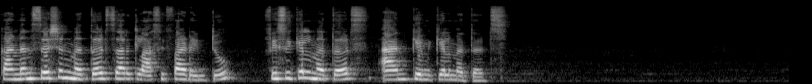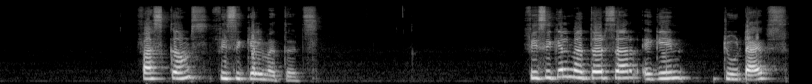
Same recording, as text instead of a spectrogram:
condensation methods are classified into physical methods and chemical methods. First comes physical methods. Physical methods are again two types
